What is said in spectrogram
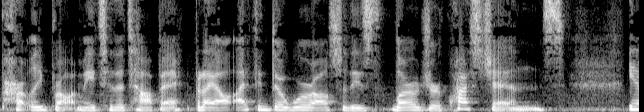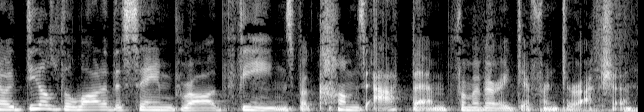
partly brought me to the topic. But I, I think there were also these larger questions. You know, it deals with a lot of the same broad themes, but comes at them from a very different direction.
